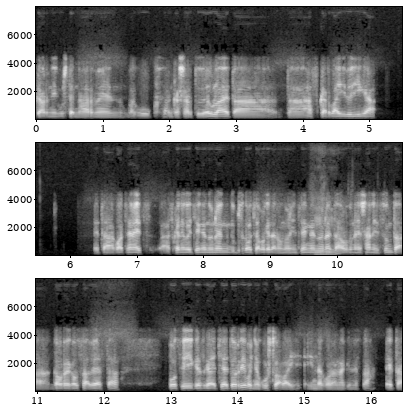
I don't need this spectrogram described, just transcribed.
gaur nik uste nabarmen bakuk hankasartu deula, eta, eta azkar bai ibiligea, eta goatzen naiz, azkeneko itzen gendunen, gipuzko txapaketan ondo nintzen genduen, Mhm. eta orduan esan izun, eta gaurre gauza beha, ezta? Pozik ez gaitxe etorri, baina gustua bai, indako lanakin ez da. Eta,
